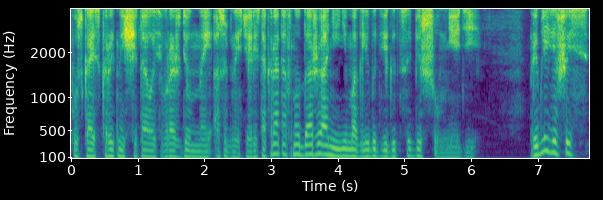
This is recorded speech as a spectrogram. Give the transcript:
Пускай скрытность считалась врожденной особенностью аристократов, но даже они не могли бы двигаться бесшумнее Ди. Приблизившись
